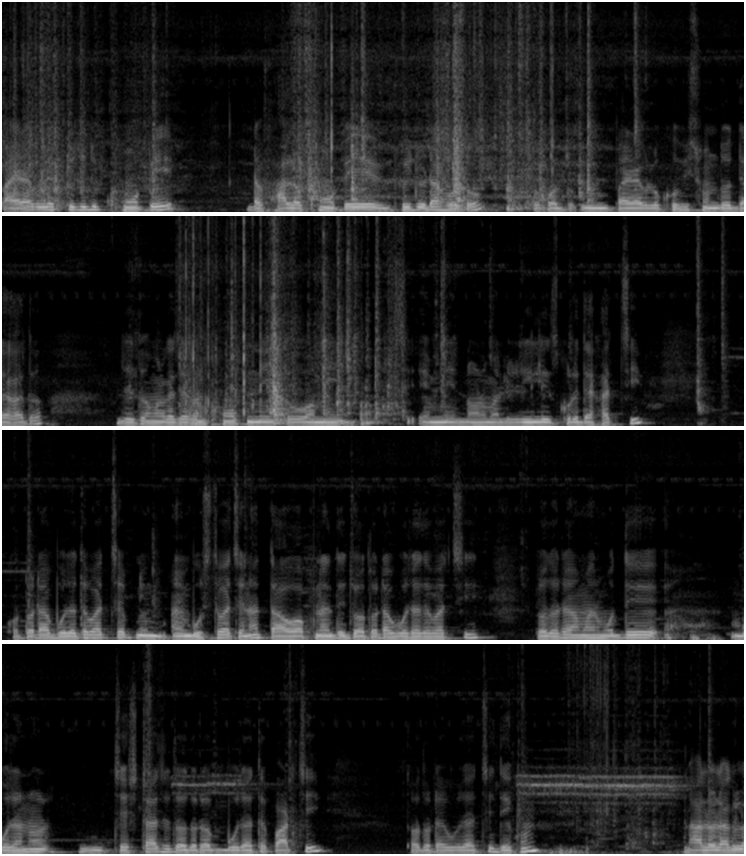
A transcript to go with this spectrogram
পায়রাগুলো একটু যদি খোঁপে, একটা ভালো খোঁপে ভিডিওটা হতো তো কত পায়রাগুলো খুবই সুন্দর দেখাতো। যেহেতু আমার কাছে এখন খোঁপ নেই, তো আমি এমনি নর্মালি রিলিজ করে দেখাচ্ছি। কতটা বোঝাতে পারছি আপনি, আমি বুঝতে পারছি না, তাও আপনাদের যতটা বোঝাতে পারছি, যতটা আমার মধ্যে বোঝানোর চেষ্টা আছে, যতটা বোঝাতে পারছি, ততটাই বোঝাচ্ছি। দেখুন, ভালো লাগলে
